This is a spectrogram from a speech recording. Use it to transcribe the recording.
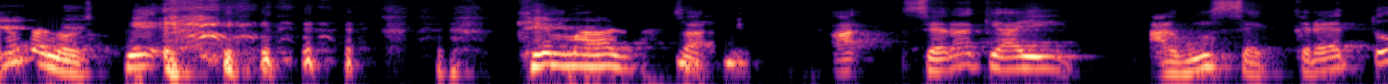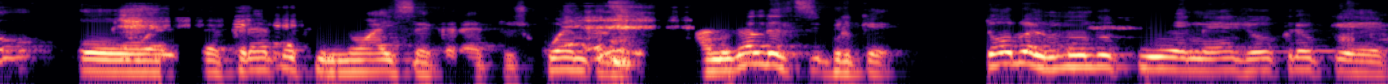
Cuéntanos, ¿qué, ¿qué más? O sea, ¿Será que hay algún secreto o el secreto que no hay secretos? Cuéntanos, a nivel del, porque todo el mundo tiene, yo creo que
